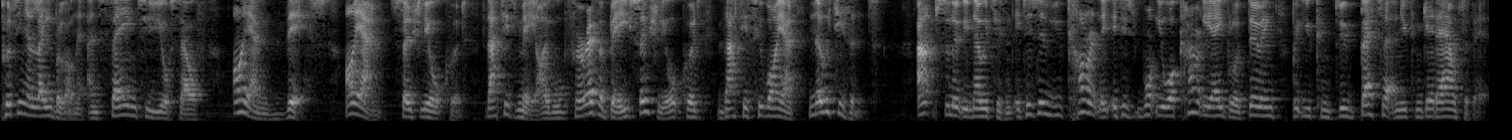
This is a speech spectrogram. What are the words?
putting a label on it and saying to yourself, "I am this. I am socially awkward. That is me. I will forever be socially awkward. That is who I am." No, it isn't. Absolutely no, it isn't. It is who you currently. It is what you are currently able of doing, but you can do better and you can get out of it.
